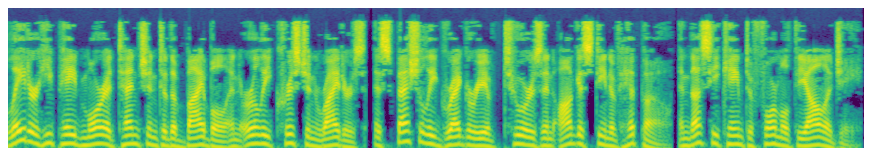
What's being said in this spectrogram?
Later he paid more attention to the Bible and early Christian writers, especially Gregory of Tours and Augustine of Hippo, and thus he came to formal theology.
